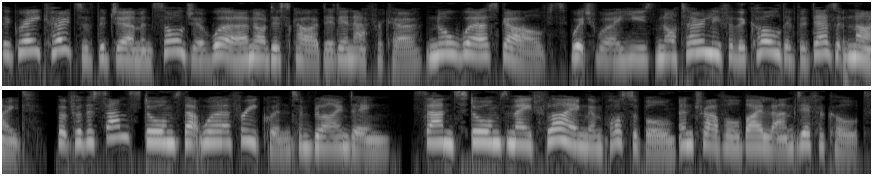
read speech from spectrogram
The grey coats of the German soldier were not discarded in Africa, nor were scarves, which were used not only for the cold of the desert night, but for the sandstorms that were frequent and blinding. Sandstorms made flying them possible, and travel by land difficult.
